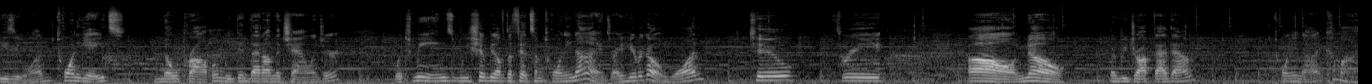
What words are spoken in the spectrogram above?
easy one. 28s, no problem. We did that on the Challenger, which means we should be able to fit some 29s, right? Here we go. One, two, three. Oh, no. Maybe drop that down. 29. Come on.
